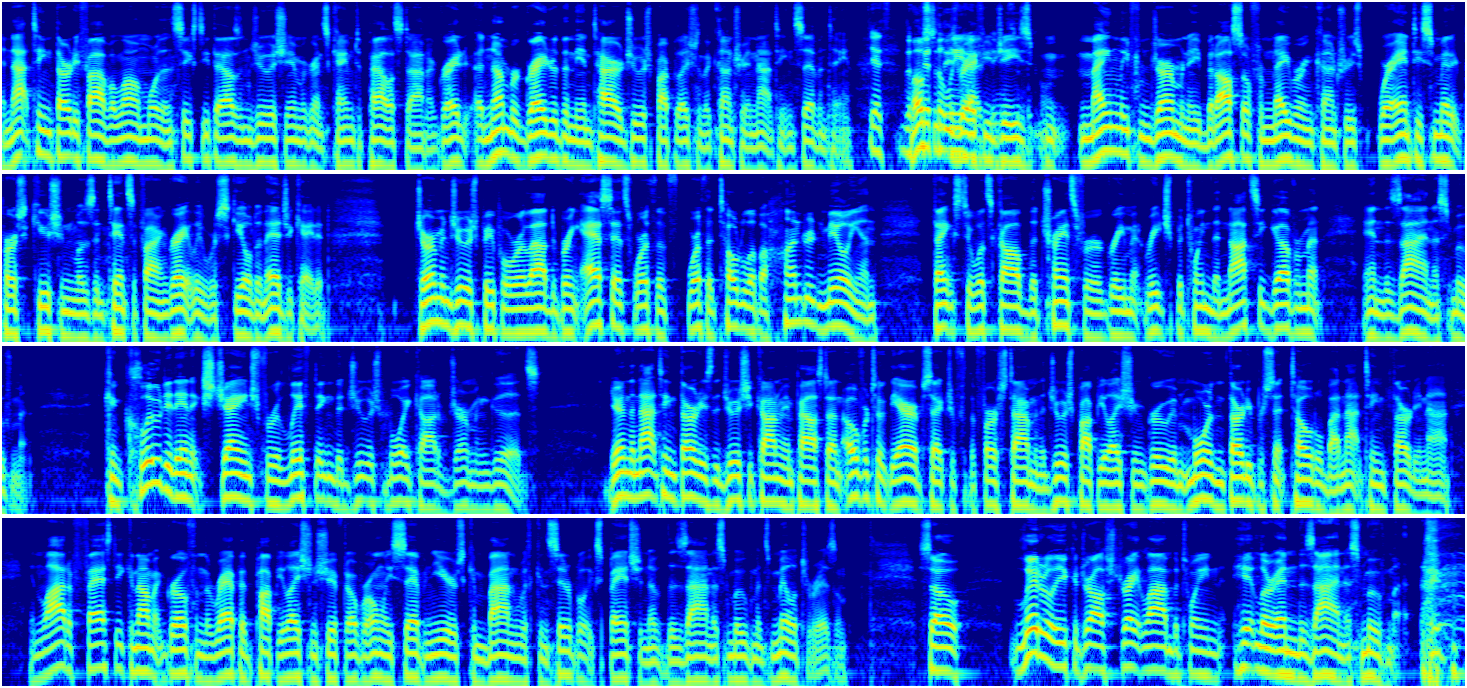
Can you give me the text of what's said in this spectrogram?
In 1935 alone, more than 60,000 Jewish immigrants came to Palestine, a, great, a number greater than the entire Jewish population of the country in 1917. Yeah, the Most of these elite, I think, is refugees, m- mainly from Germany, but also from neighboring countries where anti Semitic persecution was intensifying greatly, were skilled and educated. German Jewish people were allowed to bring assets worth of worth a total of a hundred million, thanks to what's called the transfer agreement reached between the Nazi government and the Zionist movement, concluded in exchange for lifting the Jewish boycott of German goods. During the 1930s, the Jewish economy in Palestine overtook the Arab sector for the first time, and the Jewish population grew in more than 30% total by 1939. In light of fast economic growth and the rapid population shift over only seven years, combined with considerable expansion of the Zionist movement's militarism. So, literally, you could draw a straight line between Hitler and the Zionist movement.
